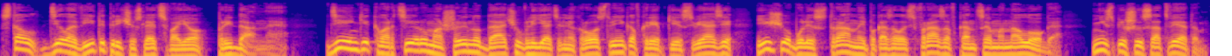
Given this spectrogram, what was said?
стал деловито перечислять свое приданное. Деньги, квартиру, машину, дачу, влиятельных родственников, крепкие связи. Еще более странной показалась фраза в конце монолога. «Не спеши с ответом.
